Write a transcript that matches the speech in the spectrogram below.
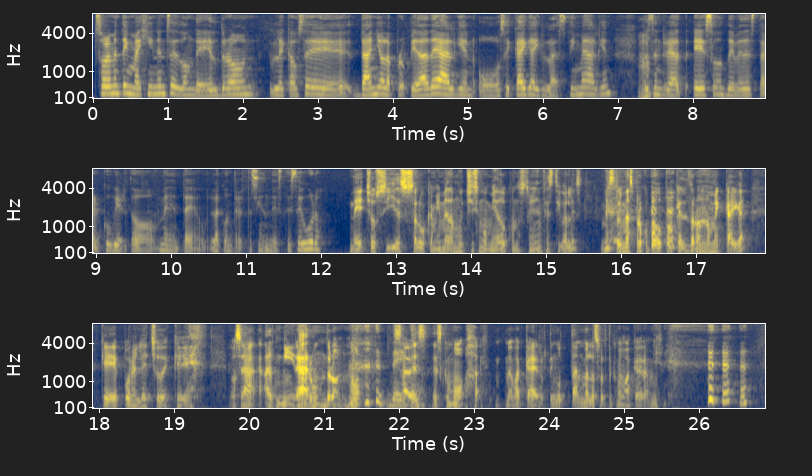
solamente imagínense donde el dron le cause daño a la propiedad de alguien o se caiga y lastime a alguien, pues en realidad eso debe de estar cubierto mediante la contratación de este seguro. De hecho, sí, eso es algo que a mí me da muchísimo miedo cuando estoy en festivales. Me estoy más preocupado porque el dron no me caiga que por el hecho de que, o sea, admirar un dron, ¿no? ¿Sabes? Es como, me va a caer, tengo tan mala suerte que me va a caer a mí.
